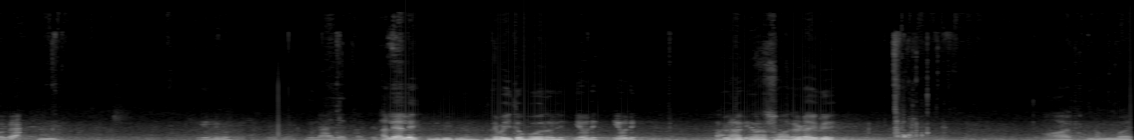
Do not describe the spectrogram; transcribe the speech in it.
बघा. गेली बघ. मी नाही जात काटे आले आले? हे बघ इथं वर आले. येऊ दे येऊ दे. सॉलिड आहे रे. एक नंबर.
